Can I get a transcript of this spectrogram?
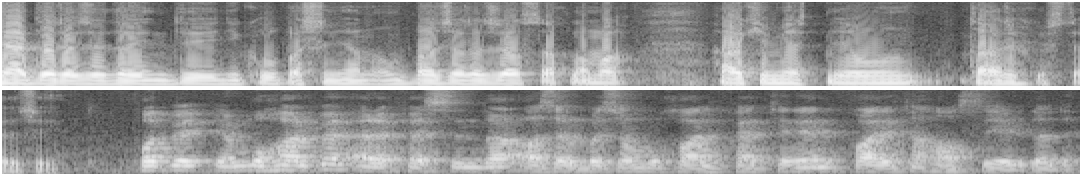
nə dərəcədə indi Nikol Paşinyan onu bacaracaq saxlamaq hakimiyyətini onun tarix göstərəcək. Bəy, yəni, müharibə ərəfəsində Azərbaycan müxalifətinin fəaliyyəti hansı yerdədir?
